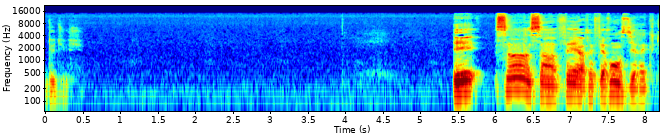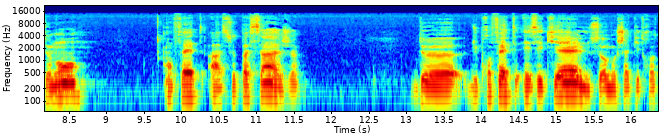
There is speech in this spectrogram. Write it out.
de Dieu. Et ça, ça fait référence directement, en fait, à ce passage du prophète Ézéchiel, nous sommes au chapitre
